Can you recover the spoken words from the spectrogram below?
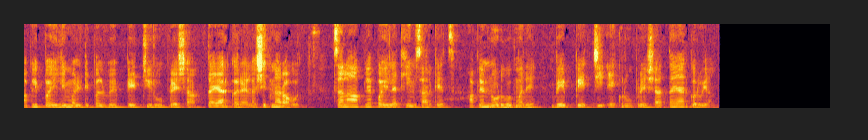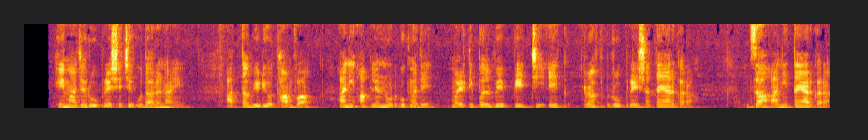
आपली पहिली मल्टिपल वेब पेजची रूपरेषा तयार करायला शिकणार आहोत. चला आपल्या पहिल्या थीमसारखेच आपल्या नोटबुकमध्ये वेब पेजची एक रूपरेषा तयार करूया. हे माझ्या रूपरेषेचे उदाहरण आहे. आत्ता व्हिडिओ थांबवा आणि आपल्या नोटबुकमध्ये मल्टिपल वेब पेजची एक रफ रूपरेषा तयार करा. जा आणि तयार करा.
